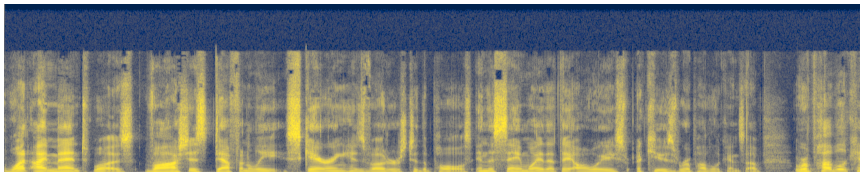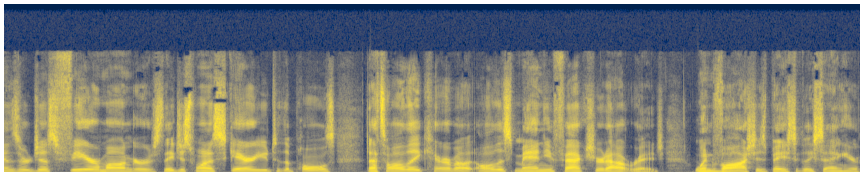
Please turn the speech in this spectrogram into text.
What I meant was Vaush is definitely scaring his voters to the polls in the same way that they always accuse Republicans of. Republicans are just fear mongers. They just want to scare you to the polls. That's all they care about. All this manufactured outrage. When Vaush is basically saying here,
